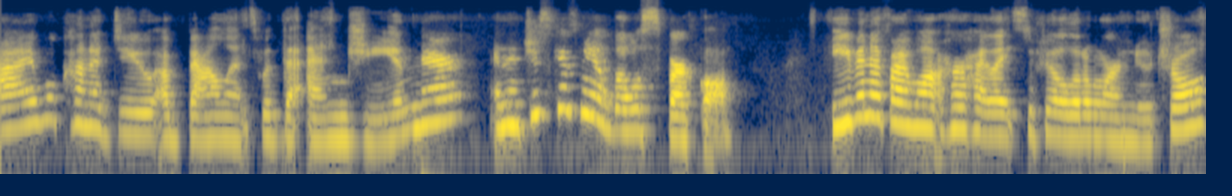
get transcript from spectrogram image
I will kind of do a balance with the NG in there, and it just gives me a little sparkle. Even if I want her highlights to feel a little more neutral,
